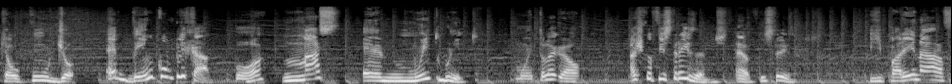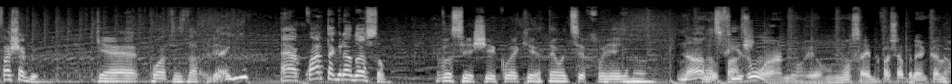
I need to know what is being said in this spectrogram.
que é o com o Jo. É bem complicado, Pô, mas é muito bonito. muito legal. Acho que eu fiz três anos. É, eu fiz três anos. E parei na faixa B. Que é quantas da aí, é a quarta graduação. E você, Chico, como é que até onde você foi aí no. Não, não fiz um ano. Eu não saí da faixa branca, não.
